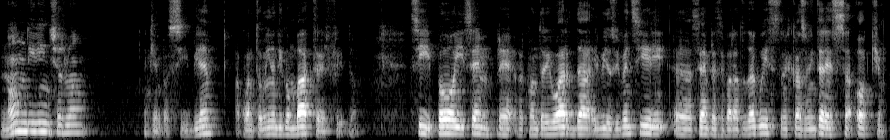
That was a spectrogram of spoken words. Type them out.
non di vincerlo, che è impossibile, ma quantomeno di combattere il freddo. Sì, poi sempre per quanto riguarda il video sui pensieri, eh, sempre separato da questo, nel caso vi interessa, occhio.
